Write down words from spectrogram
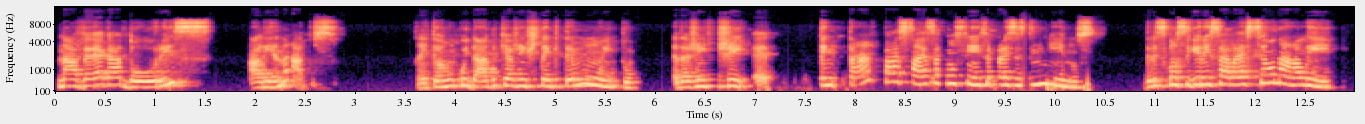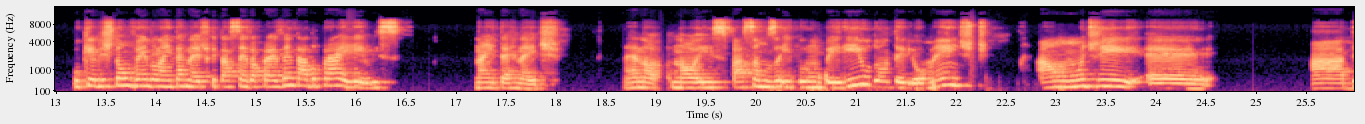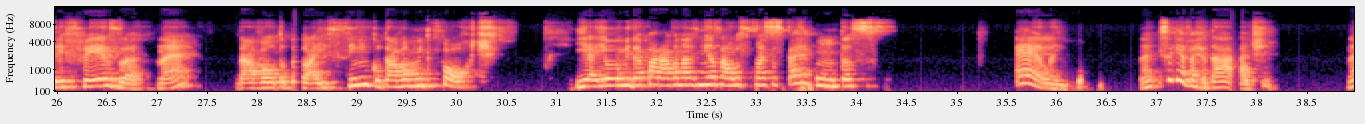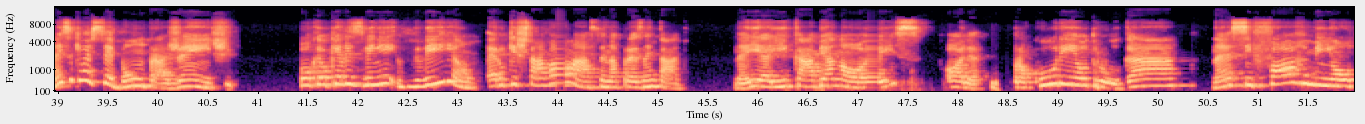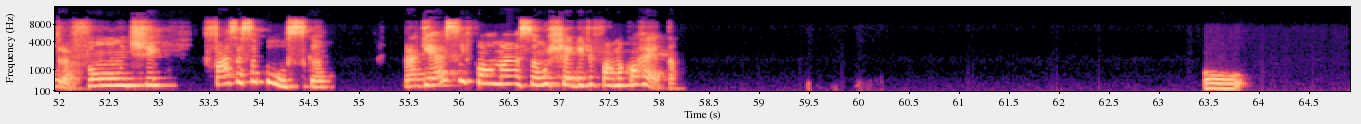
navegadores alienados. Então, é um cuidado que a gente tem que ter muito, é da gente é, tentar passar essa consciência para esses meninos, deles conseguirem selecionar ali o que eles estão vendo na internet, o que está sendo apresentado para eles na internet. Né, nós passamos aí por um período anteriormente, aonde é, a defesa, né, da volta do AI-5 estava muito forte. E aí eu me deparava nas minhas aulas com essas perguntas. Ellen, né, isso aqui é verdade? Né, isso aqui vai ser bom para a gente? Porque o que eles vi, viam era o que estava lá sendo apresentado. Né? E aí cabe a nós, olha, procure em outro lugar, né? se informe em outra fonte, faça essa busca para que essa informação chegue de forma correta. O,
